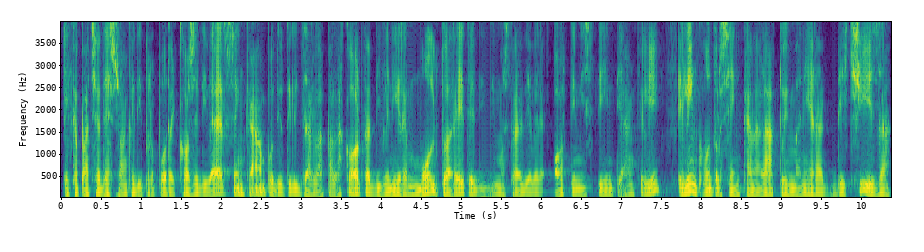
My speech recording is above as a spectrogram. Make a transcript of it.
è capace adesso anche di proporre cose diverse in campo, di utilizzare la palla corta, di venire molto a rete, di dimostrare di avere ottimi istinti anche lì. E l'incontro si è incanalato in maniera decisa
